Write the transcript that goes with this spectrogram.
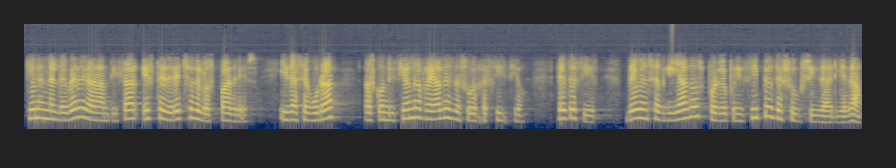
tienen el deber de garantizar este derecho de los padres y de asegurar las condiciones reales de su ejercicio, es decir, deben ser guiados por el principio de subsidiariedad.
